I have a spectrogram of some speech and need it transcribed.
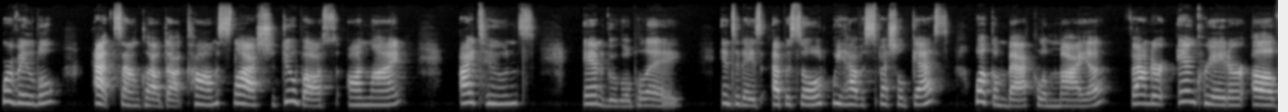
We're available at soundcloud.com slash doboss online, iTunes, and Google Play. In today's episode, we have a special guest. Welcome back, Lamaya, founder and creator of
